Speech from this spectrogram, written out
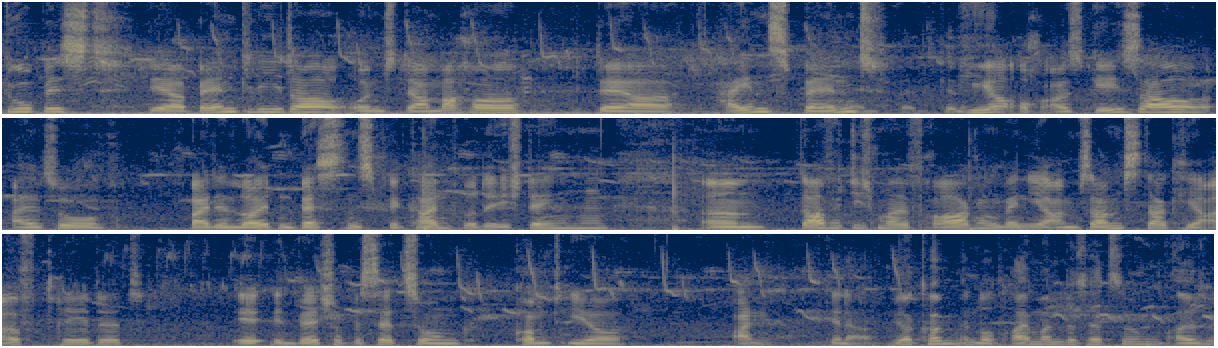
du bist der Bandleader und der Macher der Heinz Band, hier auch aus Gesau, also bei den Leuten bestens bekannt, würde ich denken. Ähm, darf ich dich mal fragen, wenn ihr am Samstag hier auftretet, in welcher Besetzung kommt ihr an? Genau, wir kommen in der Dreimann-Besetzung, also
